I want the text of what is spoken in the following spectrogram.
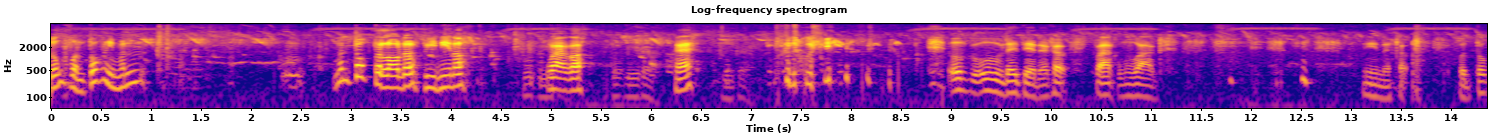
ลงฝนตกนี่มัน มันตกตลอดนะปีนี้เนาะลูกนี้ว่าก็ลูกนี้เลยฮะลูกนี้ทุกที โอ้โหอู้ได้เต็นะครับฝากฝากนี่นะครับฝนตก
